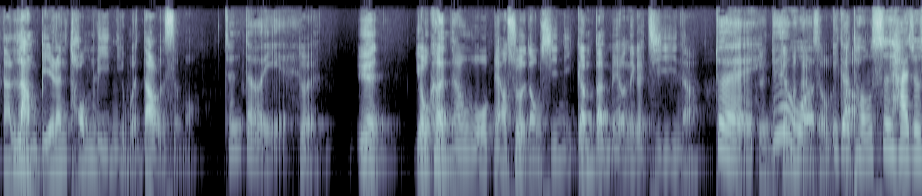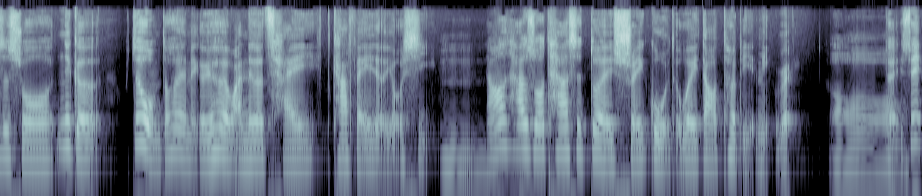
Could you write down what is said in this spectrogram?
那让别人同理你闻到了什么，真的耶，对，因为有可能我描述的东西你根本没有那个基因啊，对，对，因为我一个同事他就是说那个。就是我们都会每个月会玩那个猜咖啡的游戏，嗯，然后他说他是对水果的味道特别敏锐。哦，对，所以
